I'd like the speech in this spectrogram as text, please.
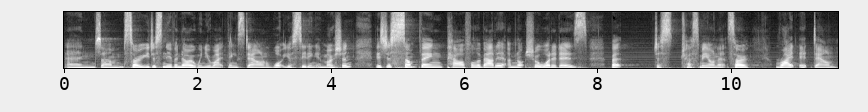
And um, so you just never know when you write things down what you're setting in motion. There's just something powerful about it. I'm not sure what it is, but just trust me on it. So write it down.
